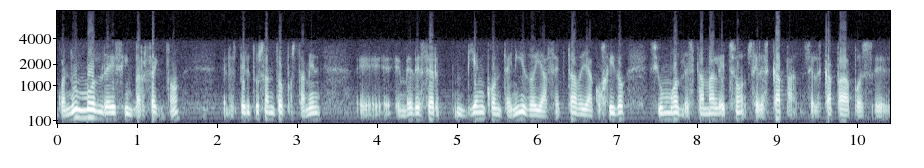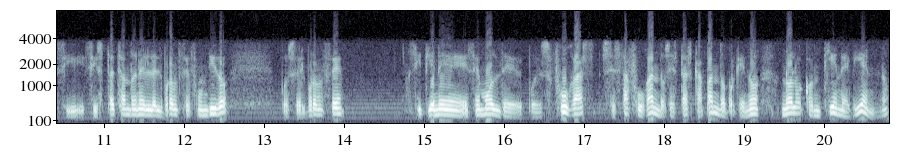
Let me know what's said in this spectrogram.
cuando un molde es imperfecto, el Espíritu Santo pues también eh, en vez de ser bien contenido y aceptado y acogido, si un molde está mal hecho, se le escapa, se le escapa, pues si, si está echando en él el bronce fundido, pues el bronce si tiene ese molde pues fugas se está fugando se está escapando porque no no lo contiene bien no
